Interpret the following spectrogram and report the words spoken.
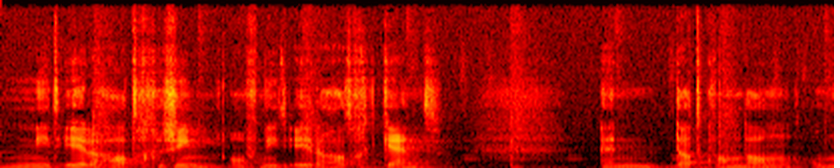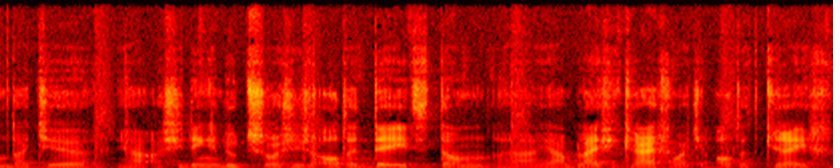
niet eerder had gezien of niet eerder had gekend. En dat kwam dan omdat je, ja, als je dingen doet zoals je ze altijd deed, dan uh, ja, blijf je krijgen wat je altijd kreeg.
